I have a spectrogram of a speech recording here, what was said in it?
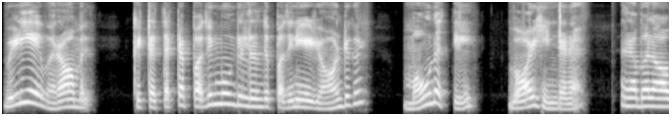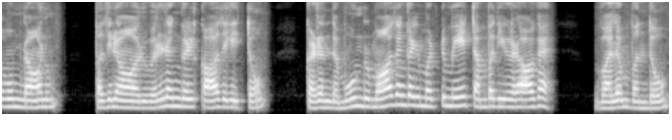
வெளியே வராமல் கிட்டத்தட்ட பதிமூன்றிலிருந்து பதினேழு ஆண்டுகள் மௌனத்தில் வாழ்கின்றன. ரபலாவும் நானும் பதினாறு வருடங்கள் காதலித்தோம். கடந்த மூன்று மாதங்கள் மட்டுமே தம்பதிகளாக வலம் வந்தோம்.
